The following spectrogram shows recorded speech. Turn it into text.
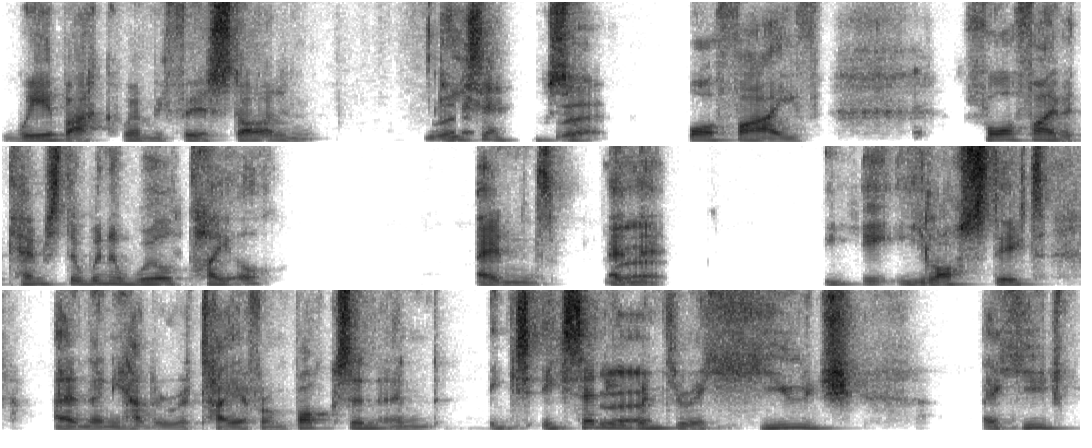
way back when we first started and right. he said so right. four or five four or five attempts to win a world title and and right. then he, he, lost it, and then he had to retire from boxing. And he, he said he went through a huge, a huge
